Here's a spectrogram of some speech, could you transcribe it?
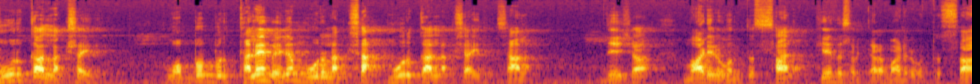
ಮೂರು ಕಾಲು ಲಕ್ಷ ಇದೆ. ಒಬ್ಬೊಬ್ಬರ ತಲೆ ಮೇಲೆ ಮೂರು ಲಕ್ಷ, ಮೂರು ಕಾಲು ಲಕ್ಷ ಇದೆ ಸಾಲ. ದೇಶ ಮಾಡಿರುವಂಥ ಸಾಲ, ಕೇಂದ್ರ ಸರ್ಕಾರ ಮಾಡಿರುವಂಥ ಸಾಲ.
